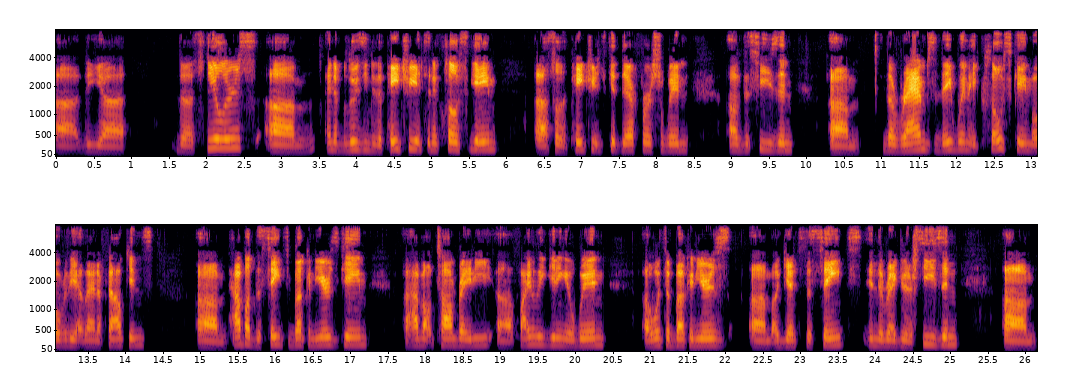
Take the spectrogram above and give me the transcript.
uh, the uh, the Steelers um, end up losing to the Patriots in a close game. Uh, so the Patriots get their first win of the season. Um, the Rams, they win a close game over the Atlanta Falcons. Um, how about the Saints Buccaneers game? Uh, how about Tom Brady uh, finally getting a win uh, with the Buccaneers um, against the Saints in the regular season? Um,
